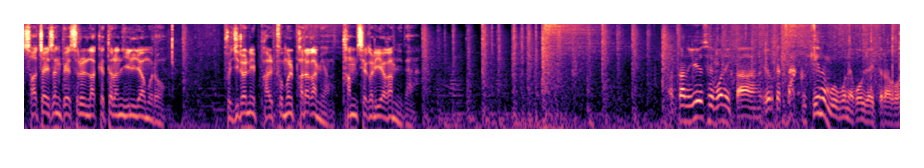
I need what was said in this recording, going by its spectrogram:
4차 이상 배수를 낳겠다는 일념으로 부지런히 발품을 팔아가며 탐색을 이어갑니다. 아까는 위에서 해보니까 이렇게 딱 끊기는 부분에 고기가 있더라고.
